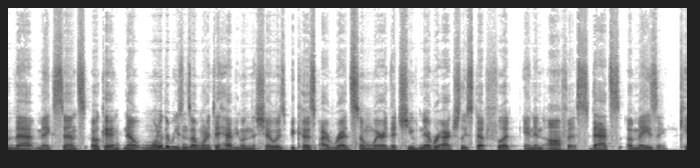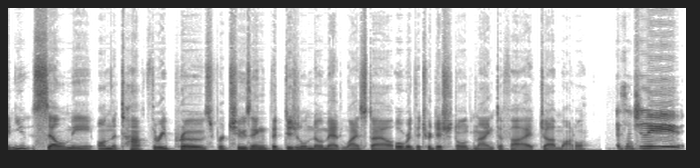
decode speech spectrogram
That makes sense. Okay. Now, one of the reasons I wanted to have you on the show is because I read somewhere that you've never actually stepped foot in an office. That's amazing. Can you sell me on the top three pros for choosing the digital nomad lifestyle over the traditional nine to five job model? Essentially,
